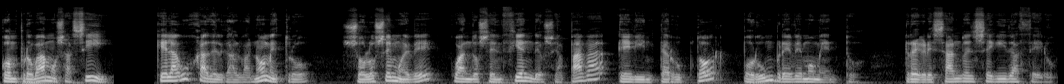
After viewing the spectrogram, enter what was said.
Comprobamos así que la aguja del galvanómetro solo se mueve cuando se enciende o se apaga el interruptor por un breve momento, regresando enseguida a cero.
